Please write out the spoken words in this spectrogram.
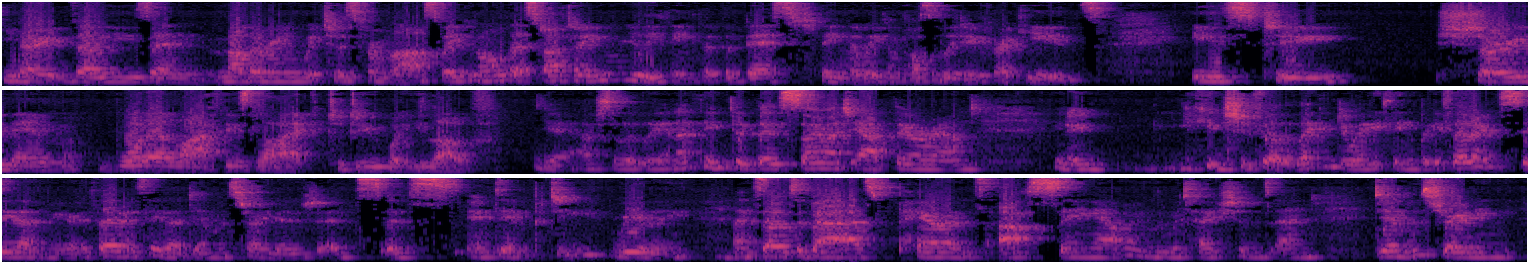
you know, values and mothering, which is from last week and all that stuff, don't you really think that the best thing that we can possibly do for our kids is to show them what our life is like to do what you love? Yeah, absolutely. And I think that there's so much out there around, you know, your kids should feel that they can do anything, but if they don't see that mirror, if they don't see that demonstrated, it's it's it's empty, really. Mm-hmm. And so it's about as parents us seeing our own limitations and demonstrating,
